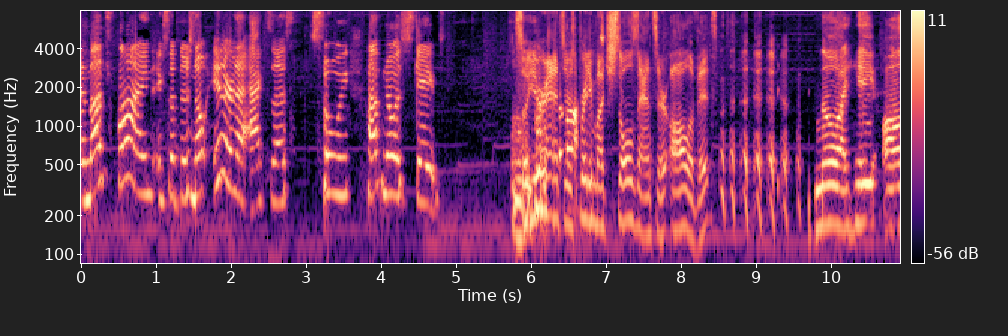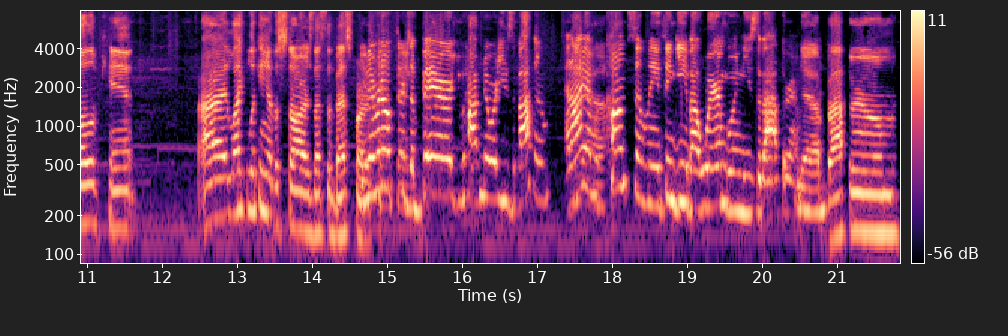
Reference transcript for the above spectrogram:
and that's fine, except there's no internet access, so we have no escape. So your answer is pretty much Soul's answer, all of it. No, I hate all of camp. I like looking at the stars. That's the best part. You never know if there's a bear. You have nowhere to use the bathroom, and I am constantly thinking about where I'm going to use the bathroom. Yeah, bathroom.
